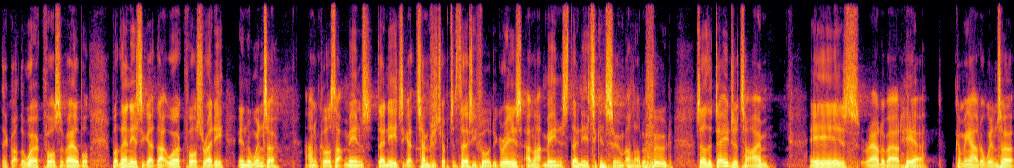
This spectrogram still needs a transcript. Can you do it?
they've got the workforce available. But they need to get that workforce ready in the winter. And of course, that means they need to get temperature up to 34 degrees, and that means they need to consume a lot of food. So the danger time is round about here. Coming out of winter,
